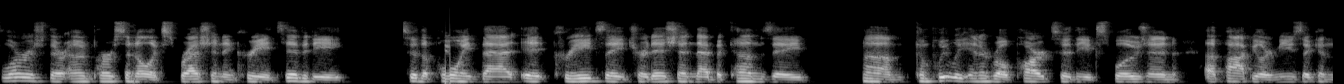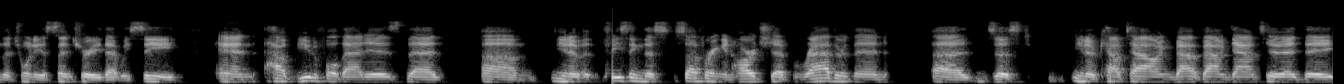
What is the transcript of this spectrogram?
flourish their own personal expression and creativity to the point that it creates a tradition that becomes a um, completely integral part to the explosion of popular music in the 20th century that we see, and how beautiful that is that um, you know facing this suffering and hardship rather than uh, just you know kowtowing, bow, bowing down to it, they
